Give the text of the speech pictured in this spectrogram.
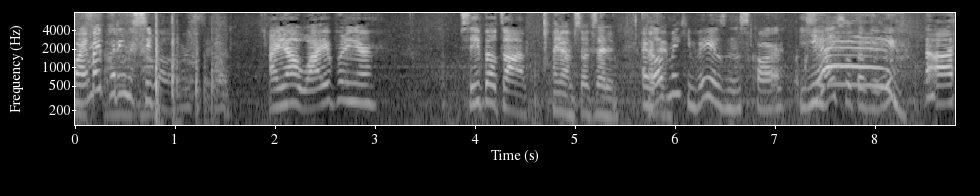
Why am I putting the seatbelt on? I know. Why are you putting your seatbelt on? I know. I'm so excited. I okay. love making videos in this car. Yay! nice with the view. I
